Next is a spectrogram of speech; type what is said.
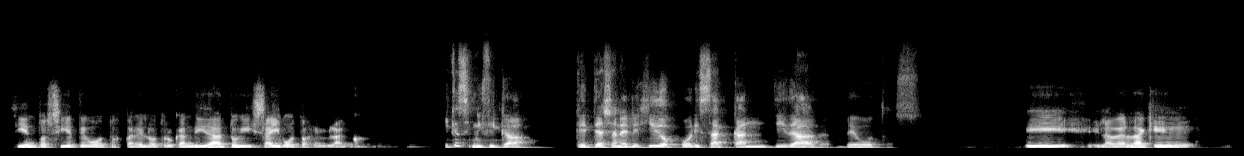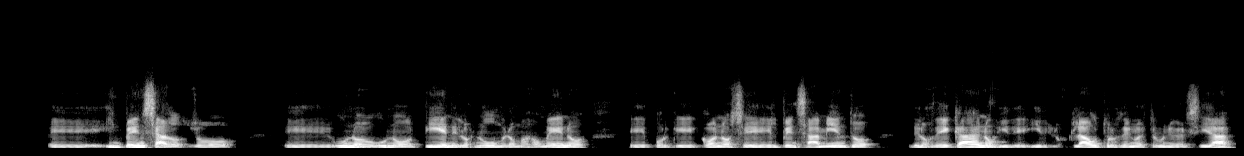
107 votos para el otro candidato y 6 votos en blanco. ¿Y qué significa que te hayan elegido por esa cantidad de votos? Y la verdad que eh, impensado. Yo, eh, uno, uno tiene los números más o menos, eh, porque conoce el pensamiento de los decanos y de, los claustros de nuestra universidad,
